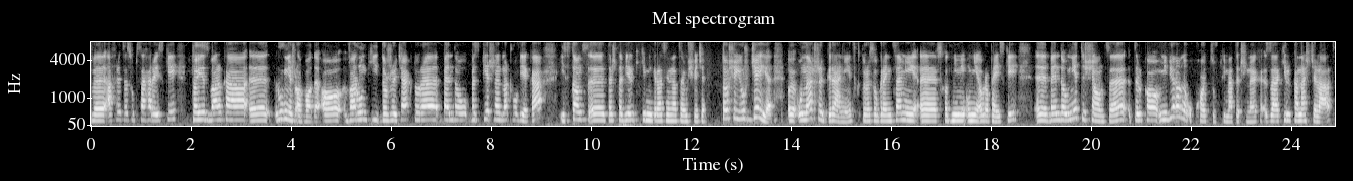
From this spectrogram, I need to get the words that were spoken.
w Afryce subsaharyjskiej to jest walka również o wodę, o warunki do życia, które będą bezpieczne dla człowieka i stąd też te wielkie migracje na całym świecie to się już dzieje. E, u naszych granic, które są granicami e, wschodnimi Unii Europejskiej, e, będą nie tysiące, tylko miliony uchodźców klimatycznych za kilkanaście lat.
